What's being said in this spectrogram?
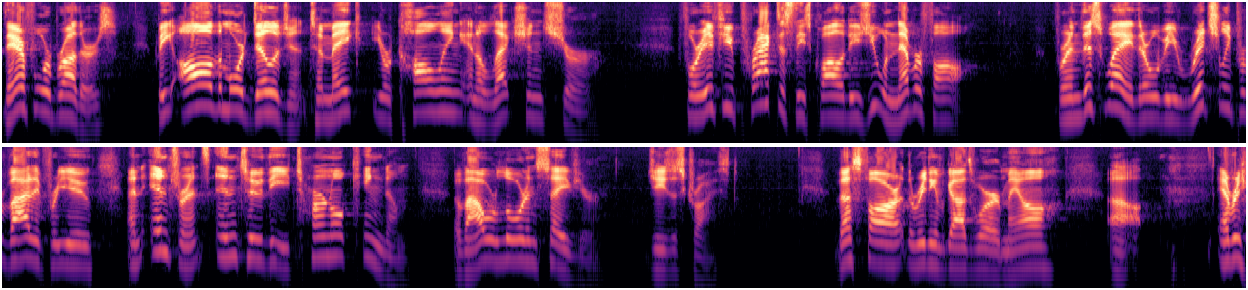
Therefore, brothers, be all the more diligent to make your calling and election sure. For if you practice these qualities, you will never fall. For in this way there will be richly provided for you an entrance into the eternal kingdom of our Lord and Savior, Jesus Christ. Thus far, the reading of God's Word. May all, uh, every,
